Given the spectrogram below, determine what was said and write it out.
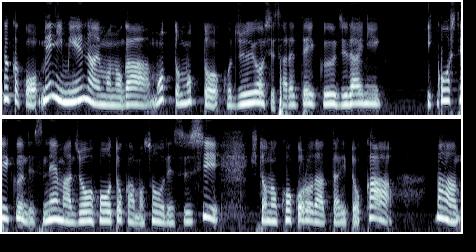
なんかこう、目に見えないものがもっともっとこう重要視されていく時代に移行していくんですね。まあ、情報とかもそうですし、人の心だったりとか、まあ、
